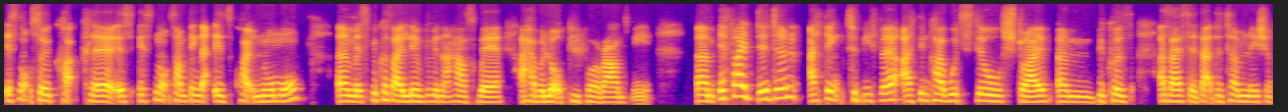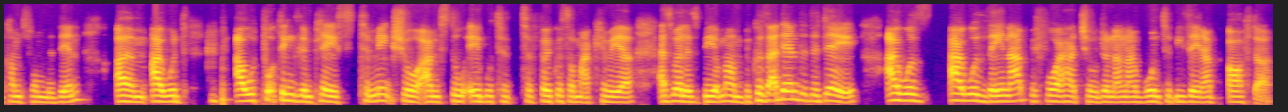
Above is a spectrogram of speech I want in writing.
it's not so cut clear. It's, it's not something that is quite normal. Um it's because i live in a house where i have a lot of people around me um, if I didn't, I think to be fair, I think I would still strive um, because, as I said, that determination comes from within. Um, I would I would put things in place to make sure I'm still able to to focus on my career as well as be a mum. Because at the end of the day, I was I was Zainab before I had children, and I want to be Zainab after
